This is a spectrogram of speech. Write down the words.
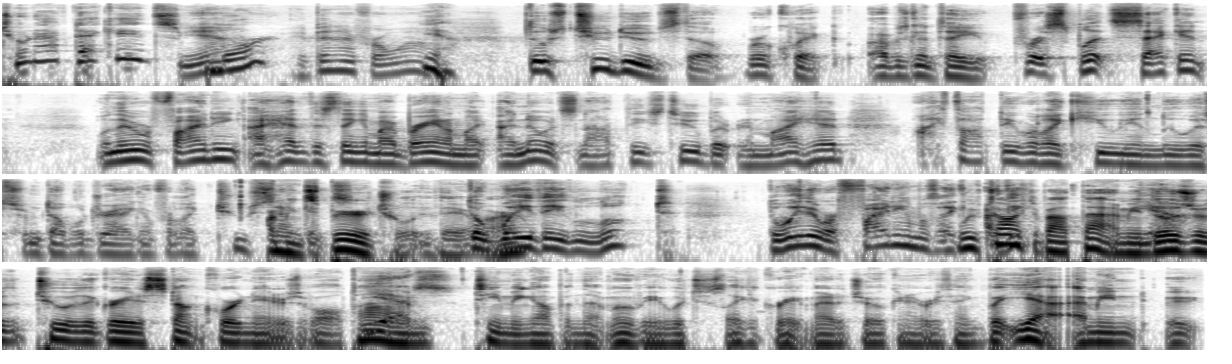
two and a half decades yeah, more. He's been there for a while. Yeah. Those two dudes, though, real quick. I was gonna tell you for a split second when they were fighting, I had this thing in my brain. I'm like, I know it's not these two, but in my head, I thought they were like Huey and Lewis from Double Dragon for like two seconds. I mean, spiritually, they the are. way they looked, the way they were fighting, I was like, We've talked they- about that. I mean, Yeah. those are two of the greatest stunt coordinators of all time Yes. teaming up in that movie, which is like a great meta joke and everything. But yeah, I mean, it-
